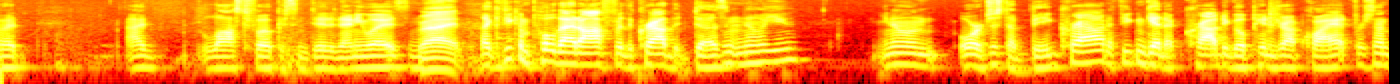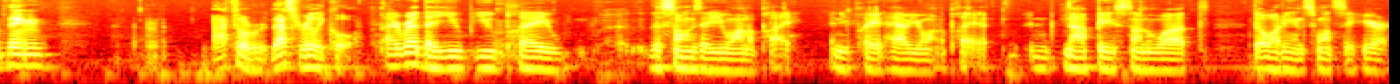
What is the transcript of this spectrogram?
but I lost focus and did it anyways. And, Right. Like if you can pull that off for the crowd that doesn't know you, you know, or just a big crowd, if you can get a crowd to go pin drop quiet for something, I feel re- that's really cool. I read that you you play the songs that you want to play, and you play it how you want to play it, not based on what the audience wants to hear,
